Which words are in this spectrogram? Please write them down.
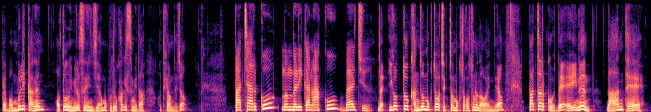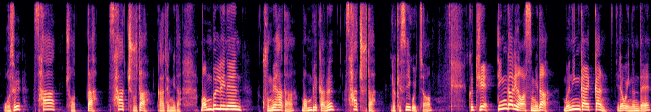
그러니까 먼 분리가는 어떤 의미로 쓰이는지 한번 보도록 하겠습니다. 어떻게 하면 되죠? Pacarku membelikan aku baju. 네, 이것도 간접 목적어, 직접 목적어 수는 나와 있네요. 빠짜르꾸 내 애인은 나한테 옷을 사줬다, 사주다가 됩니다. 먼블리는 구매하다, 먼블리가는 사주다 이렇게 쓰이고 있죠. 그 뒤에 띵갈이 나왔습니다. 문인갈간 이라고 있는데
